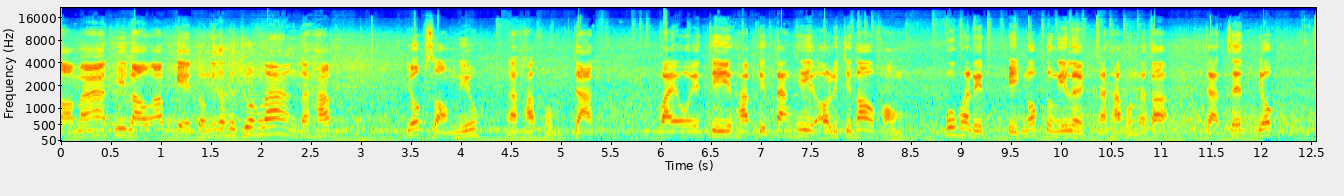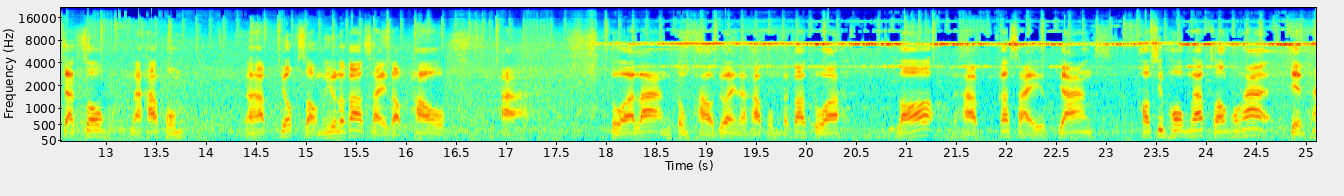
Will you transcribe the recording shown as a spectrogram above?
ต่อมาที่เราอัปเกรดตรงนี้ก็คือช่วงล่างนะครับ ยก 2 นิ้วนะครับผมจาก YONG ครับติดตั้งที่ออริจินอลของผู้ผลิตปีกนกตรงนี้เลยนะครับผมแล้วก็จัดเซตยกจัดทรงนะครับผมนะครับยก 2 นิ้วแล้วก็ใส่ดอกเพลาตัวล่างตรงเพลาด้วยนะครับผมแล้วก็ตัวล้อนะครับก็ใส่ยางขอบ 16 นะครับ2ของ5 7 5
